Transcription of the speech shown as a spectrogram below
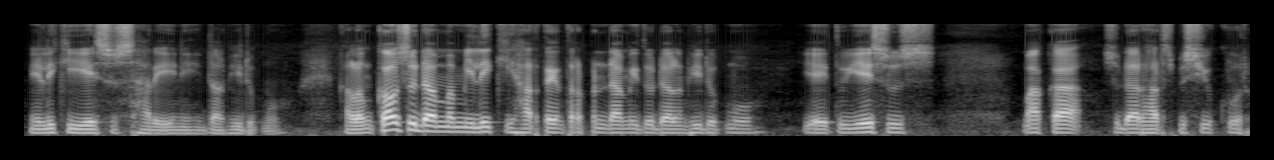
miliki Yesus hari ini dalam hidupmu? Kalau engkau sudah memiliki harta yang terpendam itu dalam hidupmu, yaitu Yesus, maka saudara harus bersyukur.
